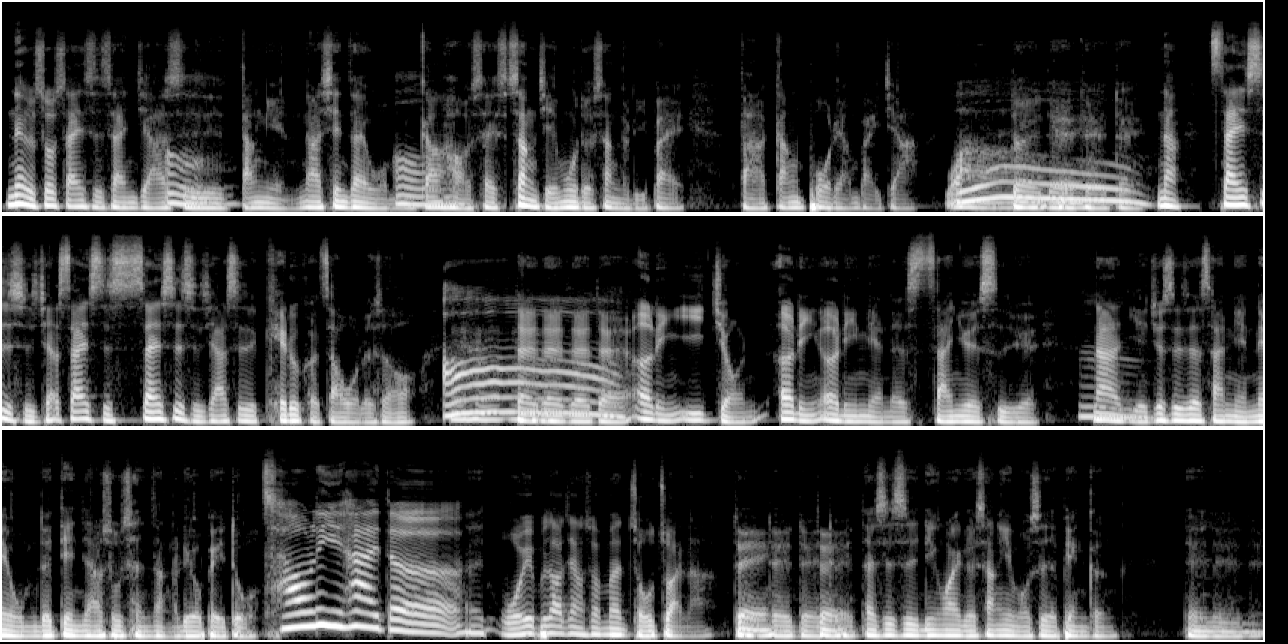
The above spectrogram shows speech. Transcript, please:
那个时候三十三家是当年，哦、那现在我们刚好在上节目的上个礼拜。打刚破两百家，哇！对对对对，那三四十家，三十三四十家是 Klook 找我的时候，哦，对对对对，二零一九二零二零年的三月四月，嗯、那也就是这三年内，我们的店家数成长了六倍多，超厉害的。我也不知道这样算不算走转啊？对对对对，对。但是是另外一个商业模式的变更。对对对，哎、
